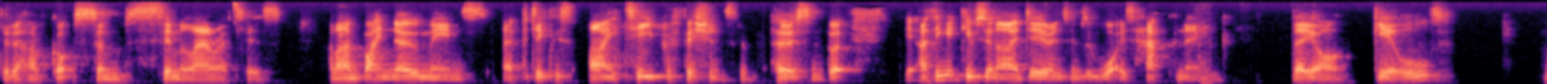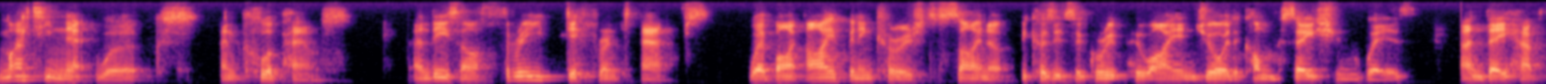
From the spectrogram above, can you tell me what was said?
that have got some similarities and I'm by no means a particularly IT proficient sort of person, but I think it gives an idea in terms of what is happening. They are Guild, Mighty Networks, and Clubhouse. And these are three different apps whereby I've been encouraged to sign up because it's a group who I enjoy the conversation with and they have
